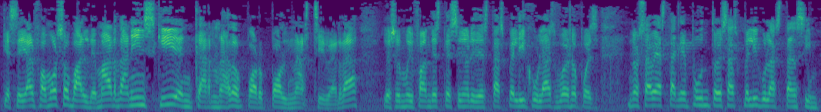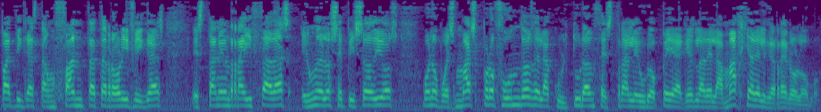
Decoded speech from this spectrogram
que sería el famoso Valdemar Daninsky encarnado por Paul Naschy, ¿verdad? Yo soy muy fan de este señor y de estas películas. Bueno, pues no sabe hasta qué punto esas películas tan simpáticas, tan fantaterroríficas, están enraizadas en uno de los episodios, bueno, pues más profundos de la cultura ancestral europea, que es la de la magia del guerrero lobo.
